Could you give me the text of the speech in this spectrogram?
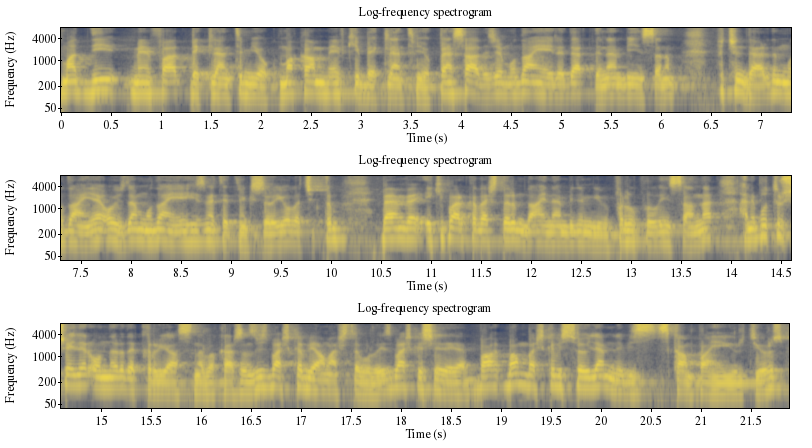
maddi menfaat beklentim yok. Makam mevki beklentim yok. Ben sadece Mudanya ile dertlenen bir insanım. Bütün derdim Mudanya. O yüzden Mudanya'ya hizmet etmek üzere yola çıktım. Ben ve ekip arkadaşlarım da aynen benim gibi pırıl pırıl insanlar. Hani bu tür şeyler onları da kırıyor aslında bakarsanız. Biz başka bir amaçla buradayız. Başka şeyler, ba- bambaşka bir söylemle biz kampanya yürütüyoruz.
